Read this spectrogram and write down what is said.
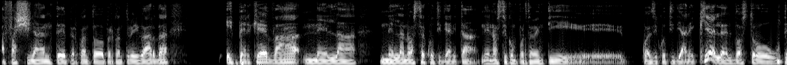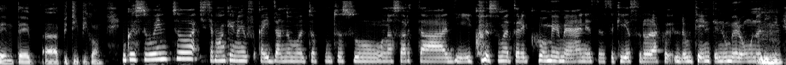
affascinante per quanto, per quanto mi riguarda e perché va nella, nella nostra quotidianità, nei nostri comportamenti eh, quasi quotidiani. Chi è il vostro utente uh, più tipico? In questo momento ci stiamo anche noi focalizzando molto appunto su una sorta di consumatore come me, nel senso che io sono la, l'utente numero uno mm-hmm. di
